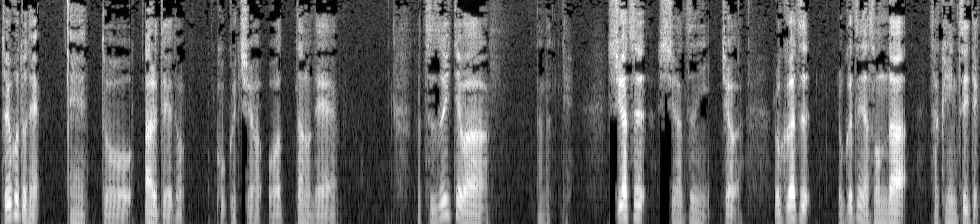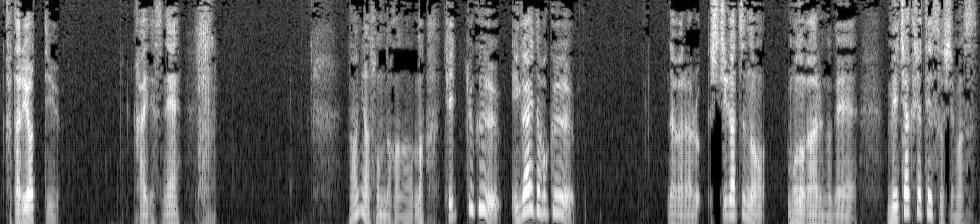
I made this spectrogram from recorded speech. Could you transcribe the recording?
ということで、えー、っと、ある程度告知は終わったので、続いては、なんだっけ、7月、7月に、違うわ、6月、6月に遊んだ作品について語るよっていう回ですね。何遊んだかなまあ、結局、意外と僕、だから7月のものがあるので、めちゃくちゃテストしてます。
